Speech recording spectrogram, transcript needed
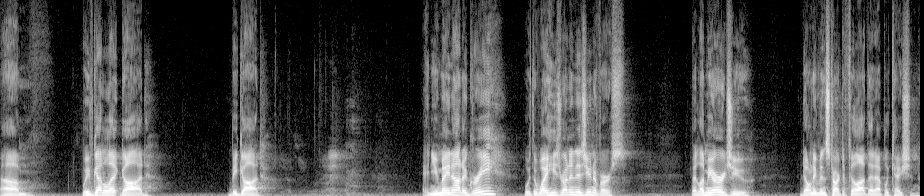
um, we've got to let God be God. And you may not agree with the way He's running His universe, but let me urge you don't even start to fill out that application.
